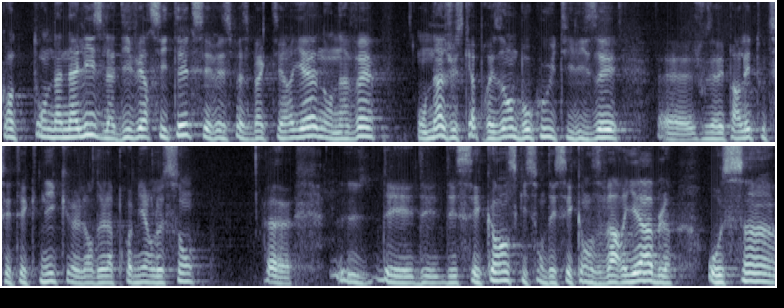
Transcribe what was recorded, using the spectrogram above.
quand on analyse la diversité de ces espèces bactériennes, on, avait, on a jusqu'à présent beaucoup utilisé, euh, je vous avais parlé de toutes ces techniques euh, lors de la première leçon, euh, des, séquences qui sont des séquences variables au sein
